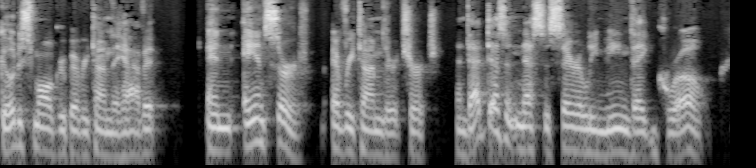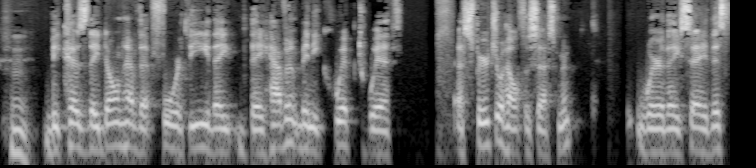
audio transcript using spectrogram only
go to small group every time they have it, and and serve every time they're at church. And that doesn't necessarily mean they grow hmm. because they don't have that fourth E. They they haven't been equipped with a spiritual health assessment where they say this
